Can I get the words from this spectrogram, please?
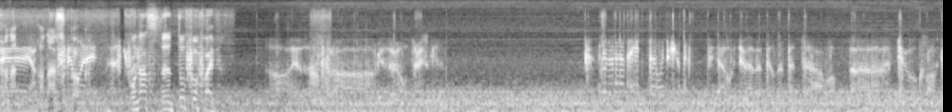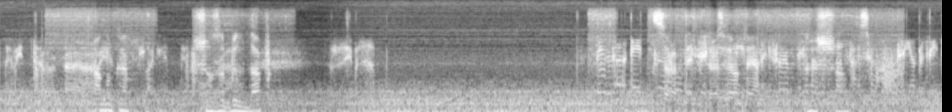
У нас, у нас сколько? У нас э, 245. Oh, it was after with old Husky. Uh, 8, uh, whiskey, go ahead. Yeah, we do have a build up at uh, on, uh, 2 o'clock, maybe turn. Uh, А ну-ка, slightly. что за билдап? Ребят. Build, uh, 8, 45 миль развернутая. Хорошо. 300 feet.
